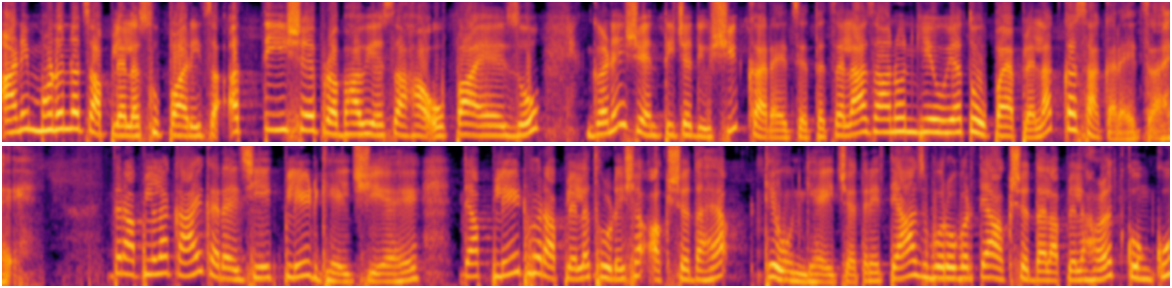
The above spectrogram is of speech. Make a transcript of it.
आणि म्हणूनच आपल्याला सुपारीचा अतिशय प्रभावी असा हा उपाय आहे जो गणेश जयंतीच्या दिवशी करायचा. आहे तर चला जाणून घेऊया तो उपाय आपल्याला कसा करायचा आहे. तर आपल्याला काय करायची एक प्लेट घ्यायची आहे. त्या प्लेटवर आपल्याला थोड्याशा अक्षदा ह्या ठेवून घ्यायच्या आहेत. आणि त्याचबरोबर त्या अक्षदाला आपल्याला हळद कुंकू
